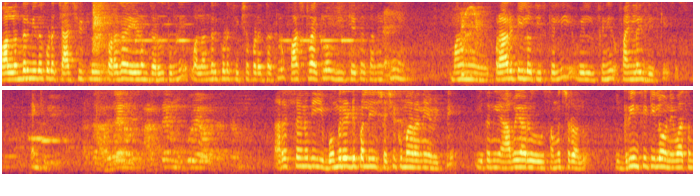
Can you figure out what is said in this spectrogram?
వాళ్ళందరి మీద కూడా ఛార్జ్ షీట్లు త్వరగా వేయడం జరుగుతుంది. వాళ్ళందరికీ కూడా శిక్ష పడేటట్లు ఫాస్ట్ ట్రాక్లో ఈ కేసెస్ అన్నిటిని మనము ప్రయారిటీలో తీసుకెళ్ళి will fini finalize these cases. Thank you. Arrest అయినది ఈ బొమ్మిరెడ్డిపల్లి శశికుమార్ అనే వ్యక్తి. ఇతని యాభై ఆరు సంవత్సరాలు. ఈ గ్రీన్ సిటీలో నివాసం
